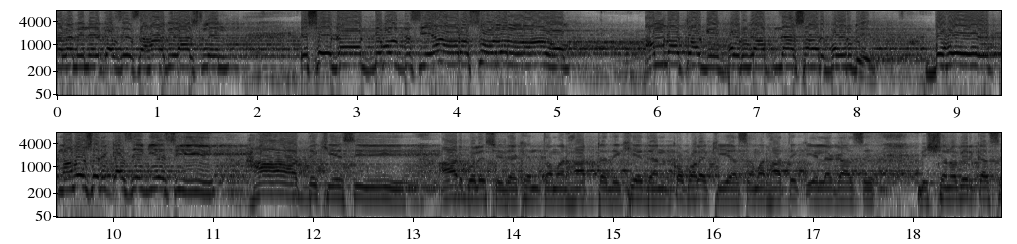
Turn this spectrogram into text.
আলমিনের কাছে সাহাবিরা আসলেন। এসে ডাক দিয়ে বলতেছি আমরা তো আগে পূর্বে আপনি আসার পূর্বে বহুত মানুষের কাছে গিয়েছি, হাত দেখিয়েছি। আর বলেছি, দেখেন তো আমার হাতটা দেখিয়ে দেন, কপালে কি আছে, আমার হাতে কি লেখা আছে? বিশ্বনবীর কাছে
